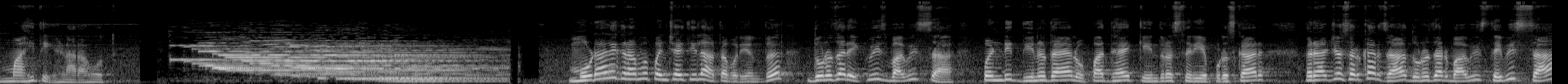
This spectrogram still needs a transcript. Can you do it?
माहिती घेणार आहोत. मोडाळे ग्रामपंचायतीला आतापर्यंत दोन हजार एकवीस बावीसचा पंडित दीनदयाल उपाध्याय केंद्रस्तरीय पुरस्कार राज्य सरकारचा दोन हजार बावीस तेवीसचा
